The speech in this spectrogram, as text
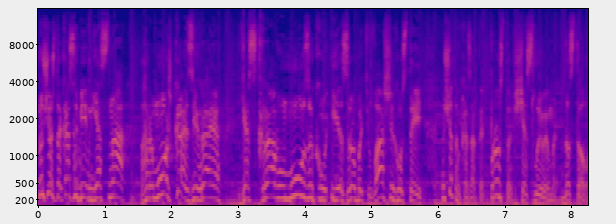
Ну що ж, така собі м'ясна гармошка зіграє яскраву музику і зробить ваших гостей. Ну що там казати, просто щасливими до столу.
